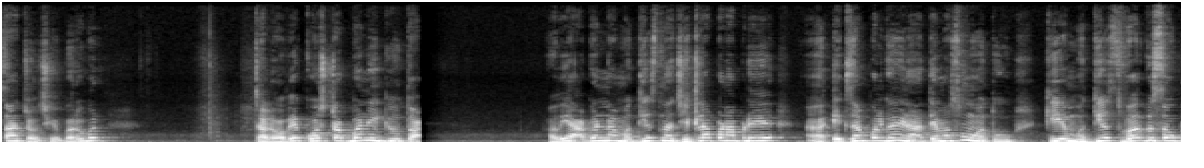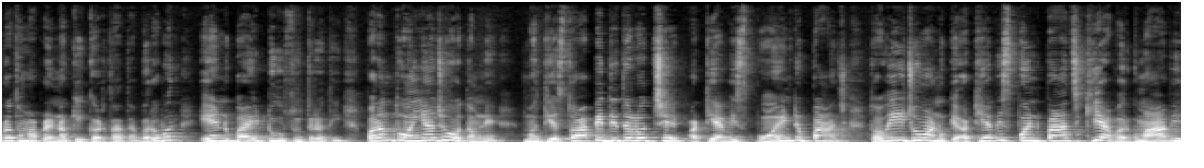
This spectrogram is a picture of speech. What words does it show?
સાચો છે, બરોબર? ચાલો, હવે કોષ્ટક બની ગયું તો હવે આગળના મધ્યસ્થના જેટલા પણ આપણે એક્ઝામ્પલ ગણ્યા, તેમાં શું હતું કે મધ્યસ્થ વર્ગ સૌપ્રથમ આપણે નક્કી કરતા હતા, બરોબર? એન બાય ટુ સૂત્રથી. પરંતુ અહીંયા જુઓ તમને, મધ્યસ્થ તો આપી દીધેલો જ છે, અઠ્યાવીસ પોઈન્ટ પાંચ. તો હવે એ જોવાનું કે અઠ્યાવીસ પોઈન્ટ પાંચ કયા વર્ગમાં આવે?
